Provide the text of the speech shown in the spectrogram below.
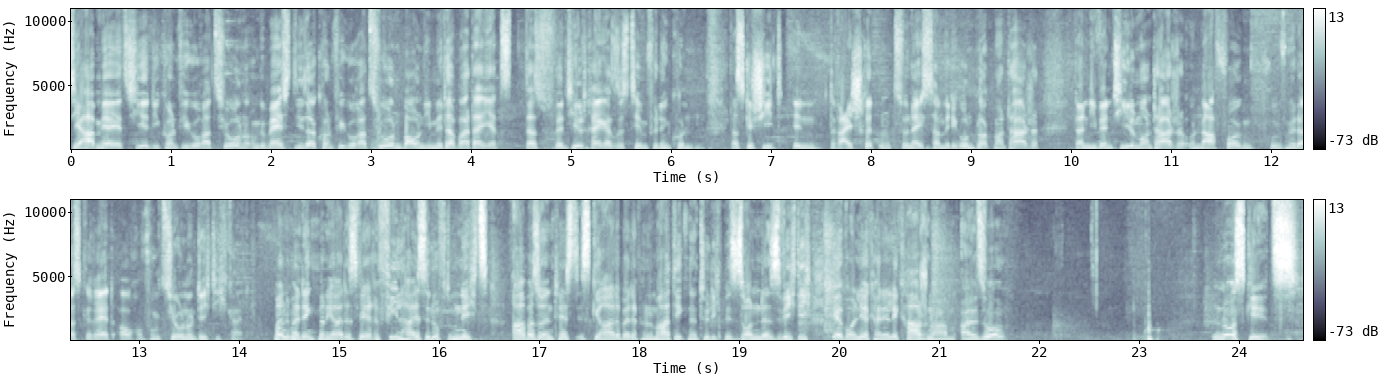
Sie haben ja jetzt hier die Konfiguration und gemäß dieser Konfiguration bauen die Mitarbeiter jetzt das Ventilträgersystem für den Kunden. Das geschieht in drei Schritten. Zunächst haben wir die Grundblockmontage, dann die Ventilmontage und nachfolgend prüfen wir das Gerät auch auf Funktion und Dichtigkeit. Manchmal denkt man ja, das wäre viel heiße Luft um nichts. Aber so ein Test ist gerade bei der Pneumatik natürlich besonders wichtig. Wir wollen ja keine Leckagen haben. Also, los geht's.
